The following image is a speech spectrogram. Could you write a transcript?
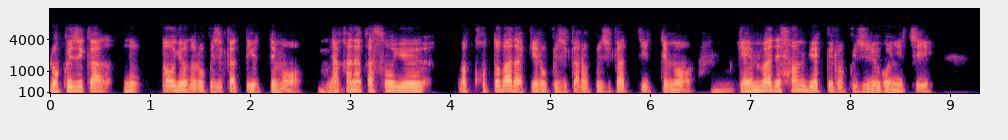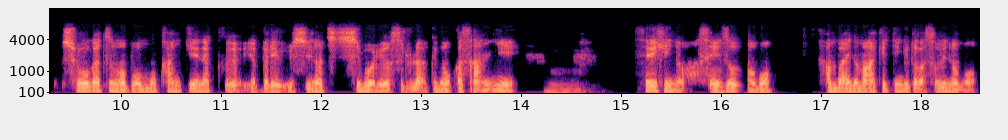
う、6時化、の農業の6時化って言っても、うん。なかなかそういう、まあ、言葉だけ6時化6時化って言っても、現場で365日、正月も盆も関係なく、やっぱり牛の乳搾りをする酪農家さんに、うん。製品の製造も、販売のマーケティングとかそういうのも、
